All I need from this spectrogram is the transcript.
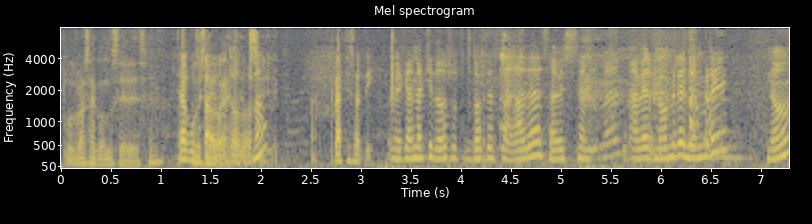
pues pasar con ustedes. ¿eh? Te ha gustado gracias, todo, ¿no? sí. Gracias a ti. Me quedan aquí dos, dos rezagadas, a ver si se animan. A ver, nombre, nombre, ¿no?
